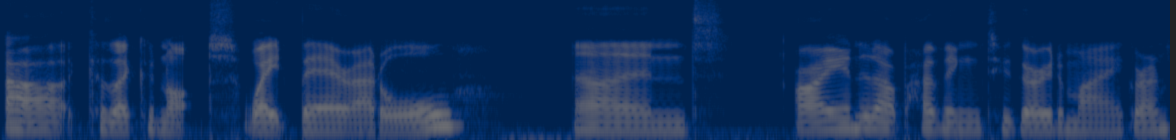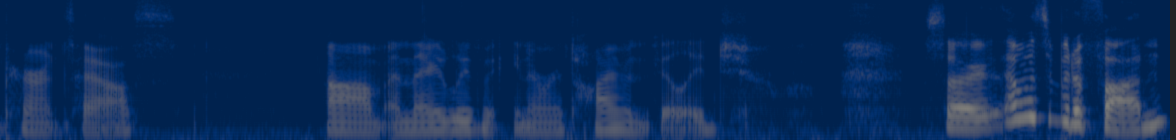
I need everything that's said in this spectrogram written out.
because I could not weight bear at all, and I ended up having to go to my grandparents' house, um, and they live in a retirement village. So that was a bit of fun.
